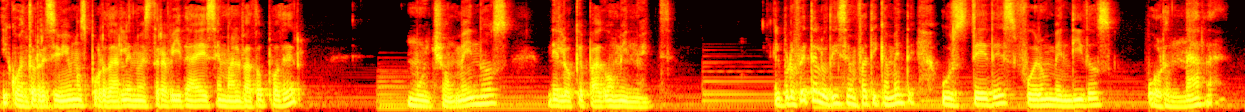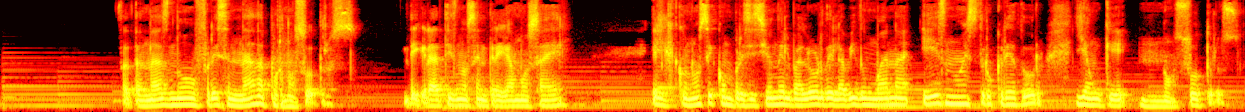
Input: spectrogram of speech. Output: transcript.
¿Y cuánto recibimos por darle nuestra vida a ese malvado poder? Mucho menos de lo que pagó Minuit. El profeta lo dice enfáticamente, ustedes fueron vendidos por nada. Satanás no ofrece nada por nosotros. De gratis nos entregamos a Él. El que conoce con precisión el valor de la vida humana es nuestro Creador y aunque nosotros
